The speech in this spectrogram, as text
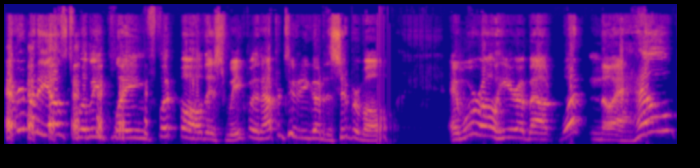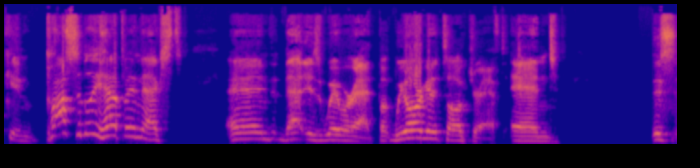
Everybody else will be playing football this week with an opportunity to go to the Super Bowl. And we're all here about what in the hell can possibly happen next. And that is where we're at. But we are going to talk draft. And this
